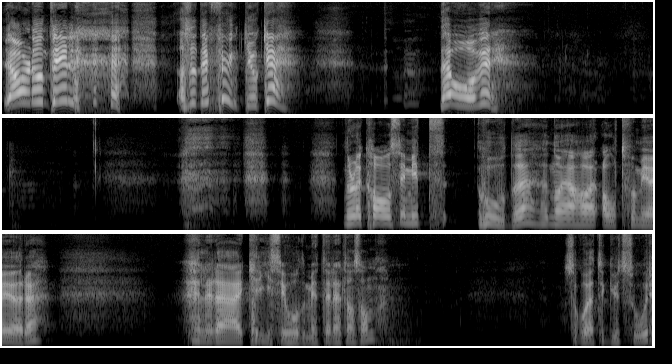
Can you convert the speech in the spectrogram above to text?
Jeg har noen til! Altså, det funker jo ikke. Det er over. Når det er kaos i mitt hode, når jeg har altfor mye å gjøre, eller det er krise i hodet mitt, eller noe sånt, så går jeg til Guds ord,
